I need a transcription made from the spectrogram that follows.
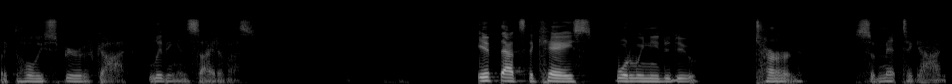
like the Holy Spirit of God living inside of us? If that's the case, what do we need to do? Turn, submit to God.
